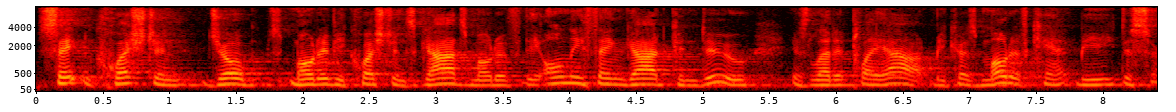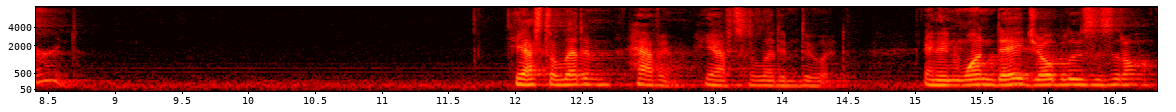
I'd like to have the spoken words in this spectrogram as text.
Satan questioned Job's motive. He questions God's motive. The only thing God can do is let it play out because motive can't be discerned. He has to let him have him, he has to let him do it. And in one day, Job loses it all.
